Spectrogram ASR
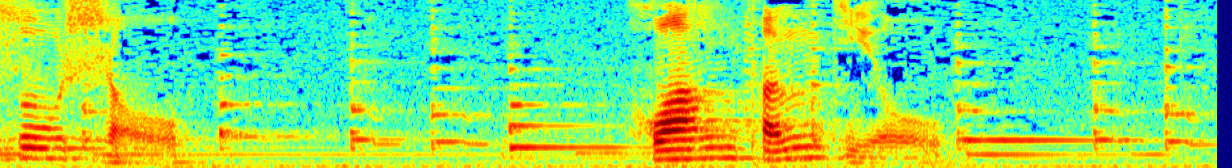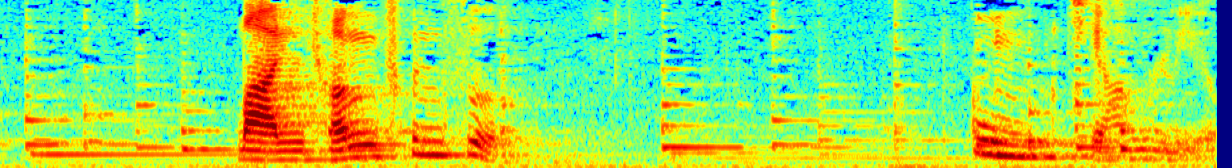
苏守，黄藤酒，满城春色，宫墙柳，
